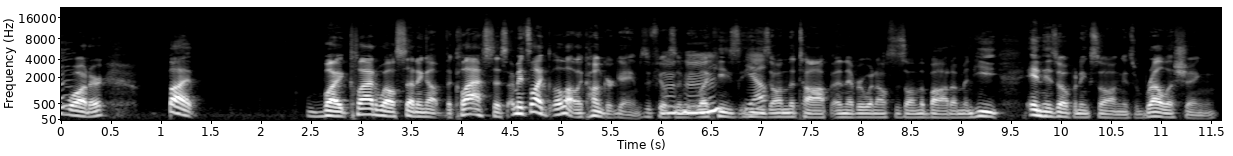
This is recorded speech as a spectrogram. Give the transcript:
that water. But by Cladwell setting up the class system, I mean, it's like a lot like Hunger Games. It feels to me like he's Yep. he's on the top and everyone else is on the bottom, and he in his opening song is relishing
